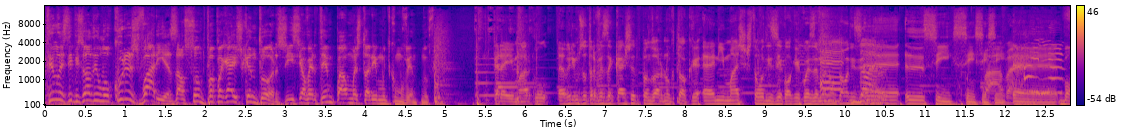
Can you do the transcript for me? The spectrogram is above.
Título deste episódio: Loucuras várias ao som de papagaios cantores. E se houver tempo, há uma história muito comovente no fim. Espera aí, Marco. Abrimos outra vez a caixa de Pandora no que toca a animais que estão a dizer qualquer coisa, mas não estão a dizer. Eh, eh, sim, sim, sim, sim. Eh, bom,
